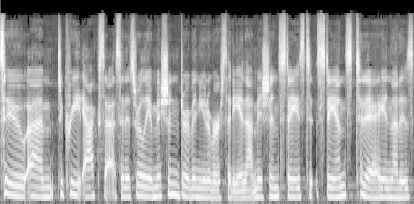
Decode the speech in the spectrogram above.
to um, to create access, and it's really a mission-driven university, and that mission stays t- stands today, and that is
